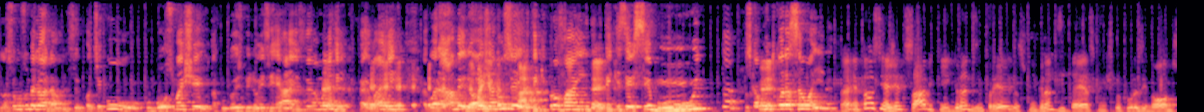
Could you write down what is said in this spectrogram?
nós somos o melhor. Não, você pode ser com, com o bolso mais cheio, tá com 2 bilhões de reais, é mais é. rico. É mais rico. Agora, a melhor, já não sei, ele tem que provar ainda, é. ele tem que exercer muito tá, buscava é. muito coração aí, né? É, então, assim, a gente sabe que grandes empresas com grandes ideias, com estruturas enormes,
